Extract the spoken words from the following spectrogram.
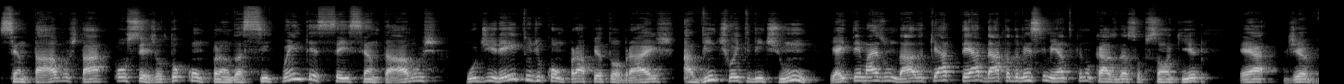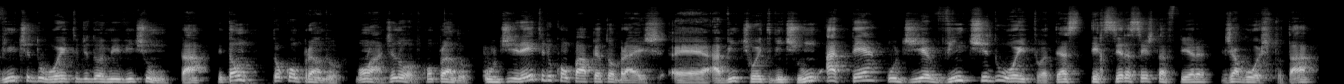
centavos, tá? Ou seja, eu estou comprando a 56 centavos o direito de comprar a Petrobras a 28 e 21, e aí tem mais um dado que é até a data do vencimento, que no caso dessa opção aqui é dia 20 de 8 de 2021, tá? Então, estou comprando, vamos lá, de novo, comprando o direito de comprar a Petrobras é, a 28 e 21 até o dia 20 do 8, até a terceira sexta-feira de agosto, tá?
